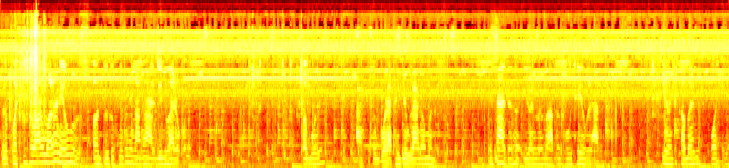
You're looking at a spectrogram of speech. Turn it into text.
પેલો પચીસો વાળું મળે ને એવું. અડધું તો કોકને કાકા હાલ દીધું આ લોકોને. બોલ. આ તો ગોળા થઈ જેવું લાગે મને. એ સાચે ઇવનમાં આપણે ભૂલ થઈ એવું લાગે. ઇવન તો ખબર નહીં પહોંચે બે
